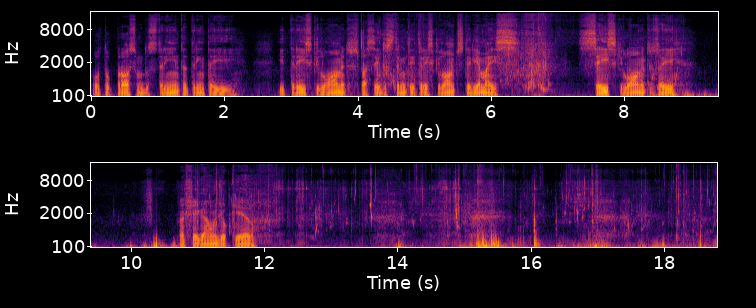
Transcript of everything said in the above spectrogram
ou tô próximo dos 30, 33 quilômetros. Passei dos 33 quilômetros, teria mais 6 quilômetros aí para chegar onde eu quero. Não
